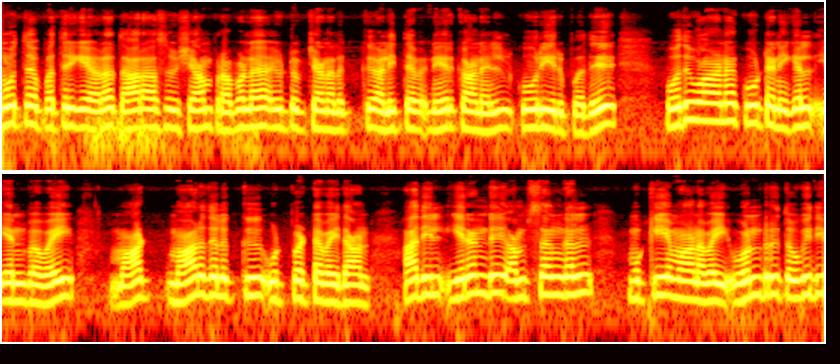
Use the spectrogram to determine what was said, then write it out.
மூத்த பத்திரிகையாளர் தாராசு ஷியாம் பிரபல யூடியூப் சேனலுக்கு அளித்த நேர்காணலில் கூறியிருப்பது பொதுவான கூட்டணிகள் என்பவை மாறுதலுக்கு உட்பட்டவைதான். அதில் இரண்டு அம்சங்கள் முக்கியமானவை. ஒன்று தொகுதி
